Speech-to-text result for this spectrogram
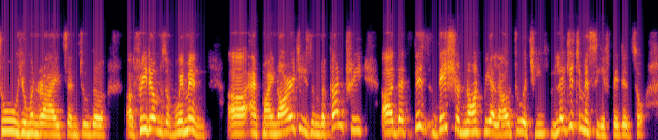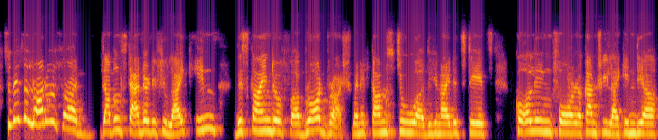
to human rights and to the uh, freedoms of women uh, and minorities in the country uh, that this they should not be allowed to achieve legitimacy if they did so. So there's a lot of uh, double standard, if you like, in this kind of uh, broad brush when it comes to uh, the United States calling for a country like India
